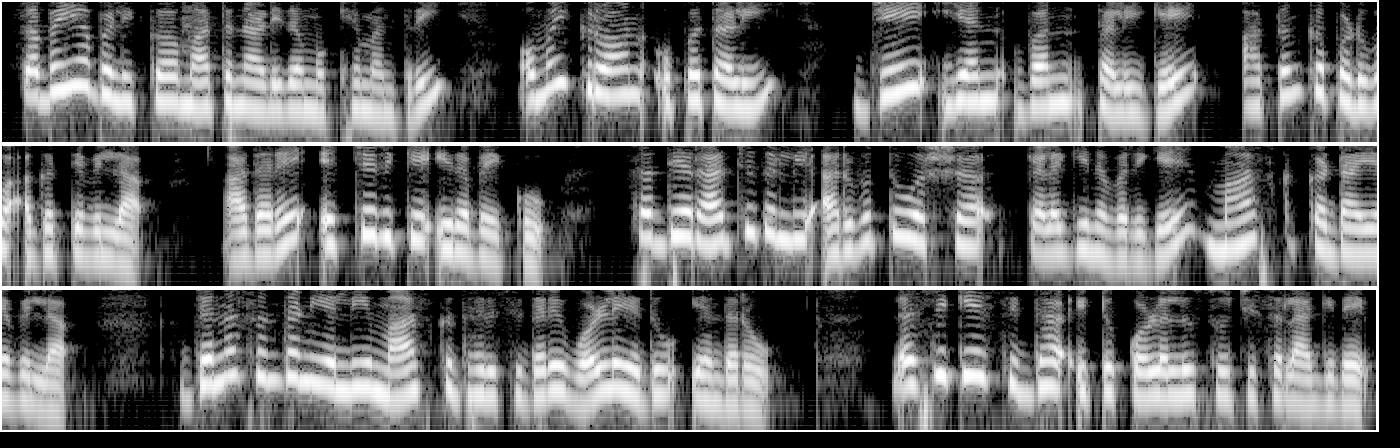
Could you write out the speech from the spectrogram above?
ಸಭೆಯ ಬಳಿಕ ಮಾತನಾಡಿದ ಮುಖ್ಯಮಂತ್ರಿ, ಒಮೈಕ್ರಾನ್ ಉಪತಳಿ ಜೆಎನ್ ಒನ್ ತಳಿಗೆ ಆತಂಕಪಡುವ ಅಗತ್ಯವಿಲ್ಲ. ಆದರೆ ಎಚ್ಚರಿಕೆ ಇರಬೇಕು. ಸದ್ಯ ರಾಜ್ಯದಲ್ಲಿ ಅರವತ್ತು ವರ್ಷ ಕೆಳಗಿನವರಿಗೆ ಮಾಸ್ಕ್ ಕಡ್ಡಾಯವಿಲ್ಲ. ಜನಸಂದಣಿಯಲ್ಲಿ ಮಾಸ್ಕ್ ಧರಿಸಿದರೆ ಒಳ್ಳೆಯದು, ಎಂದರು. ಲಸಿಕೆ ಸಿದ್ಧ ಇಟ್ಟುಕೊಳ್ಳಲು ಸೂಚಿಸಲಾಗಿದೆ.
